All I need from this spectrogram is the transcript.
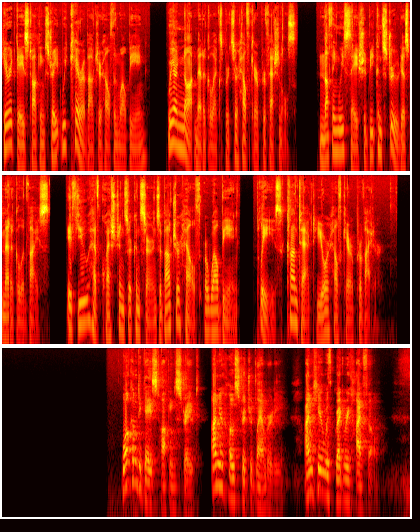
Here at Gays Talking Straight, we care about your health and well being. We are not medical experts or healthcare professionals. Nothing we say should be construed as medical advice. If you have questions or concerns about your health or well being, please contact your healthcare provider. Welcome to Gays Talking Straight. I'm your host, Richard Lamberty. I'm here with Gregory Heifel.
